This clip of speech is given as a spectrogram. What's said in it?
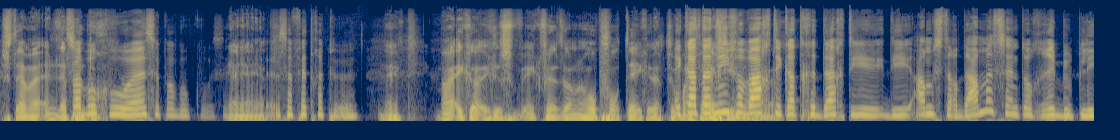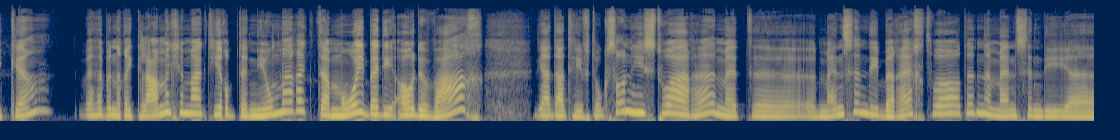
stemmen en dat zijn toch... beaucoup, hè? C'est pas beaucoup. Ja, ja, ja. Ça fait très peu. Nee. Maar ik, eh, ik, dus- ik vind het wel een hoopvol teken dat Ik had dat 15 niet verwacht. waren. Ik had gedacht, die, die Amsterdammers zijn toch republikein? We hebben een reclame gemaakt hier op de Nieuwmarkt. Daar mooi bij die oude waag. Ja, dat heeft ook zo'n histoire, hè? Met eh, mensen die berecht worden. en Mensen die... eh,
